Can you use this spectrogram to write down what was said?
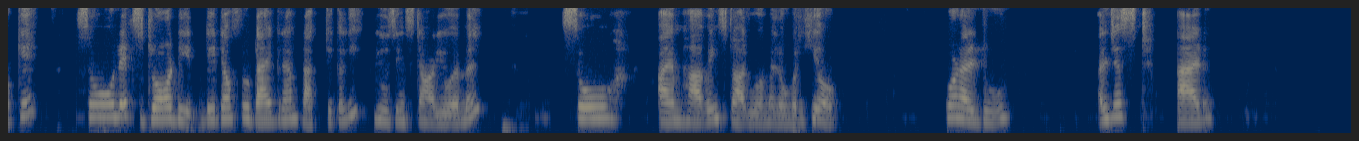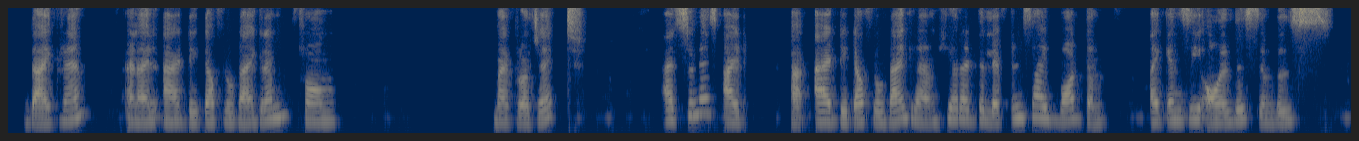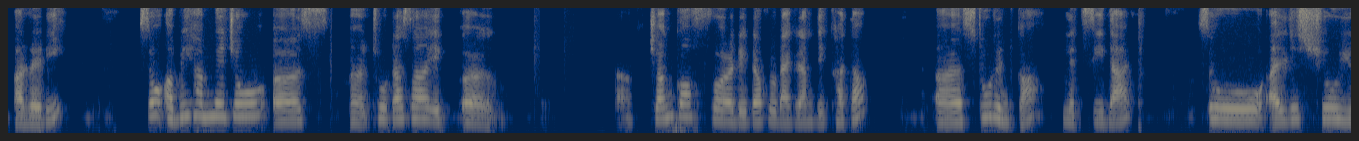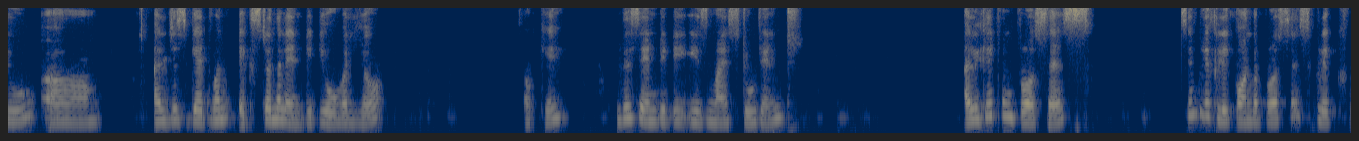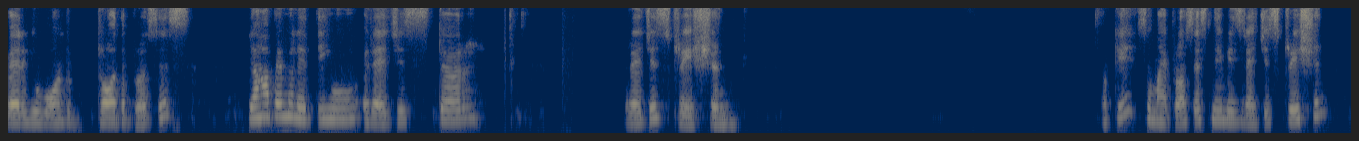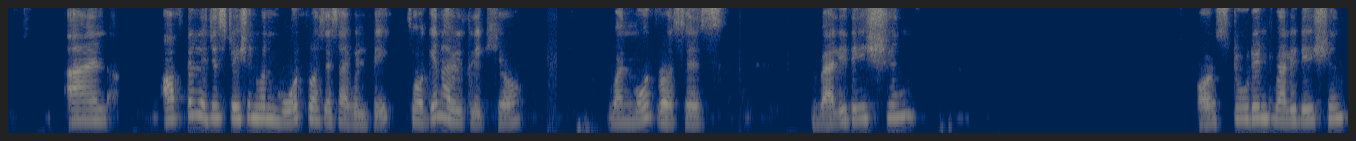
okay so let's draw data flow diagram practically using star U M L so I am having star U M L over here What I'll do i'll just add diagram and I'll add data flow diagram from my project. As soon as I uh, add data flow diagram, here at the left hand side bottom, I can see all the symbols are ready. So अभी हमने जो छोटा सा एक chunk of data flow diagram देखा था student का let's see that so i'll just show you um, i'll just get one external entity over here okay this entity is my student i'll get one process simply click on the process click where you want to draw the process यहाँ पे मैं लेती हूँ register registration okay so my process name is registration and after registration, one more process I will take. So again, I will click here. One more process, validation or student validation.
